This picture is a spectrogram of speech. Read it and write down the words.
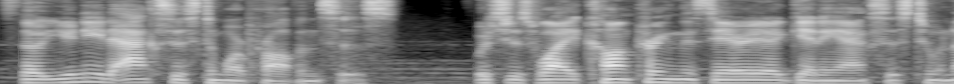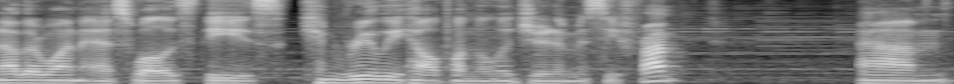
So you need access to more provinces, which is why conquering this area, getting access to another one, as well as these, can really help on the legitimacy front. Um,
